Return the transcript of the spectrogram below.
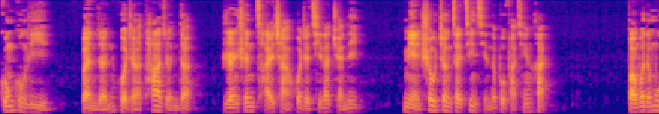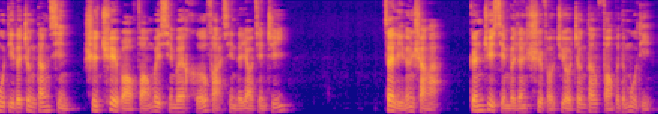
公共利益、本人或者他人的人身、财产或者其他权利。免受正在进行的不法侵害，防卫的目的的正当性是确保防卫行为合法性的要件之一。在理论上啊，根据行为人是否具有正当防卫的目的，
